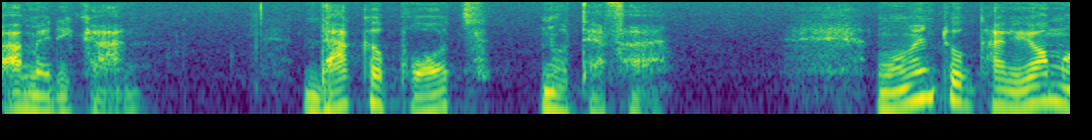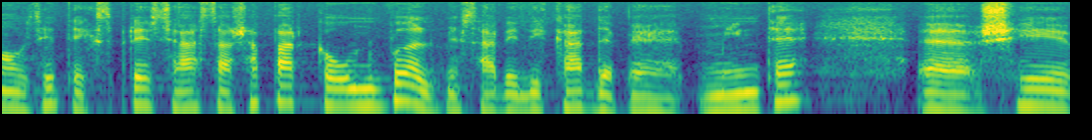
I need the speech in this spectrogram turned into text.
american. Dacă poți, nu te fă. În momentul în care eu am auzit expresia asta, așa parcă un văl mi s-a ridicat de pe minte uh, și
